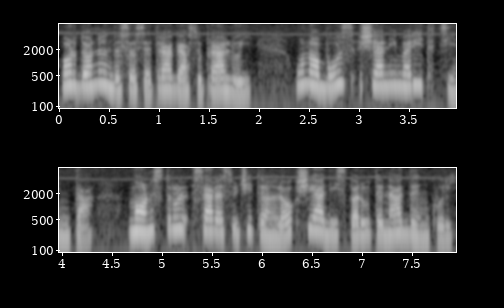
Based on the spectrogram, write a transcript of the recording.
ordonând să se tragă asupra lui. Un obuz și-a nimerit ținta. Monstrul s-a răsucit în loc și a dispărut în adâncuri.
